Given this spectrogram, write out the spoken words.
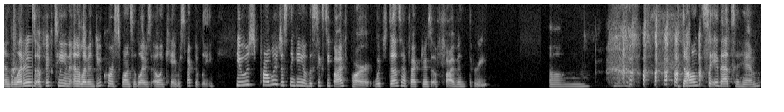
and the letters of 15 and 11 do correspond to the letters O and K, respectively." He was probably just thinking of the 65 part, which does have factors of 5 and 3. Um, don't say that to him.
